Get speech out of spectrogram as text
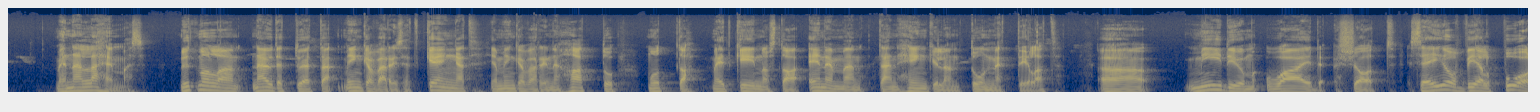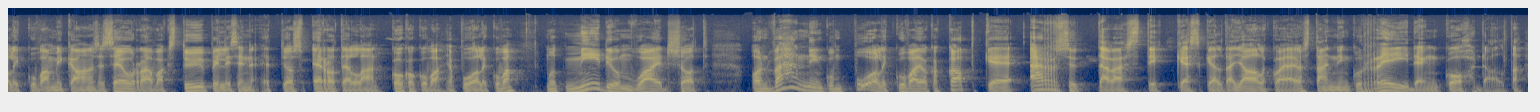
Mennään lähemmäs. Nyt me ollaan näytetty, että minkä väriset kengät ja minkä värinen hattu, mutta meitä kiinnostaa enemmän tämän henkilön tunnetilat. Öö, medium wide shot. Se ei ole vielä puolikuva, mikä on se seuraavaksi tyypillisin, että jos erotellaan koko kuva ja puolikuva. Mutta medium wide shot on vähän niin kuin puolikuva, joka katkee ärsyttävästi keskeltä jalkoja jostain niin kuin reiden kohdalta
